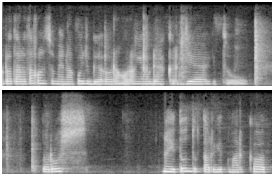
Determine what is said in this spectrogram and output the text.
rata-rata konsumen aku juga orang-orang yang udah kerja gitu. Terus nah itu untuk target market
